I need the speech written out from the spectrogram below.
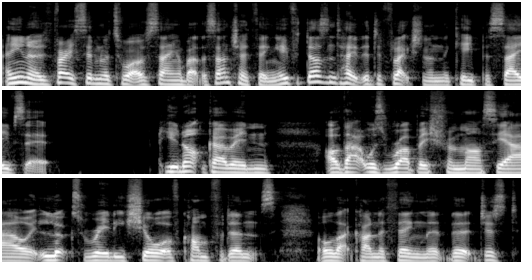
and you know it's very similar to what I was saying about the Sancho thing if it doesn't take the deflection and the keeper saves it you're not going oh, that was rubbish from Martial. It looks really short of confidence, all that kind of thing. That that just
